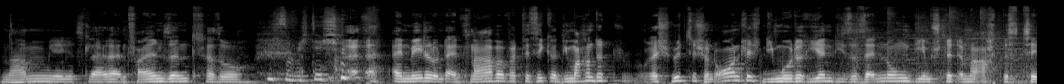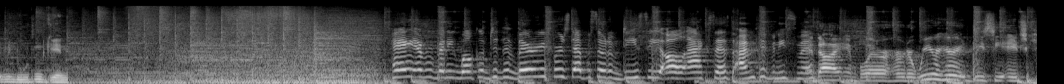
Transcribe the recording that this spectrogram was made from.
Namen mir jetzt leider entfallen sind, also Nicht so wichtig. äh, ein Mädel und ein Knabe, was weiß ich, die machen das recht witzig und ordentlich. Die moderieren diese Sendungen, die im Schnitt immer acht bis zehn Minuten gehen. To the very first episode of DC All Access. I'm Tiffany Smith. And I am Blair Herder. We are here at DC HQ,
